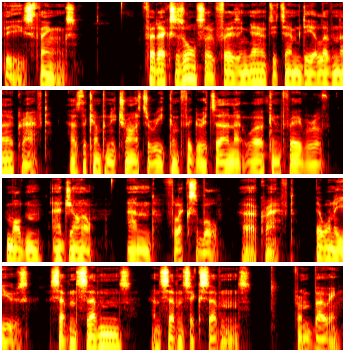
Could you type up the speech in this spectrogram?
these things. FedEx is also phasing out its MD-11 aircraft as the company tries to reconfigure its air network in favor of modern, agile, and flexible aircraft. They want to use 77s and 767s from Boeing.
